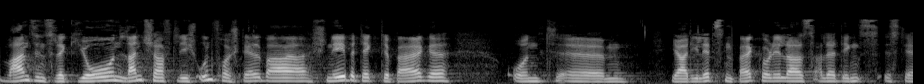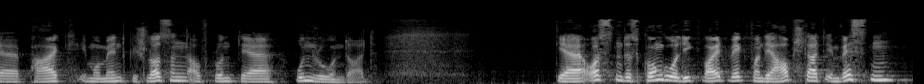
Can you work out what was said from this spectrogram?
Wahnsinnsregion, landschaftlich unvorstellbar, schneebedeckte Berge und ähm, ja, die letzten Berggorillas, allerdings ist der Park im Moment geschlossen aufgrund der Unruhen dort. Der Osten des Kongo liegt weit weg von der Hauptstadt im Westen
